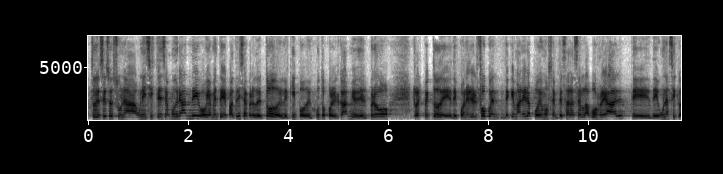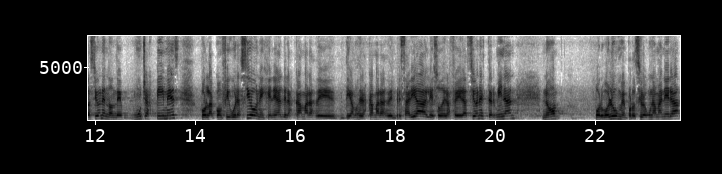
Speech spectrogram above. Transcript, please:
Entonces eso es una, una insistencia muy grande, obviamente de Patricia, pero de todo el equipo de Justos por el Cambio y del PRO, respecto de, de poner el foco en de qué manera podemos empezar a hacer la voz real de, de una situación en donde muchas pymes, por la configuración en general de las cámaras de, digamos, de las cámaras de empresariales o de las federaciones terminan, ¿no? por volumen, por decirlo de alguna manera,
